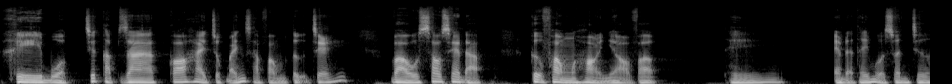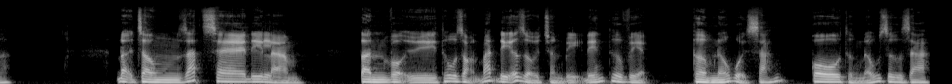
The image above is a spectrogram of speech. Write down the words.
Khi buộc chiếc cặp da có hai chục bánh xà phòng tự chế vào sau xe đạp, cự phòng hỏi nhỏ vợ. Thế em đã thấy mùa xuân chưa? Đợi chồng dắt xe đi làm, Tần vội thu dọn bát đĩa rồi chuẩn bị đến thư viện. Cơm nấu buổi sáng, cô thường nấu dư ra.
